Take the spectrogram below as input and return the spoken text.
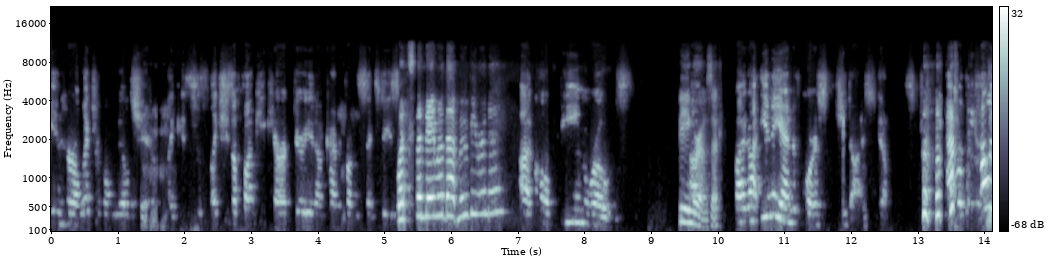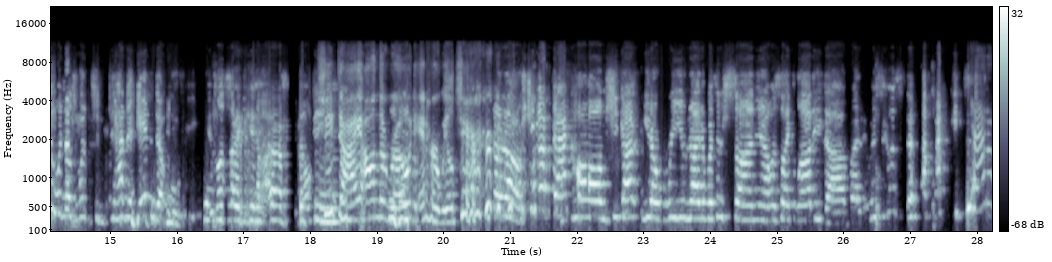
in her electrical wheelchair. Like it's just like she's a funky character, you know, kind of from the '60s. What's the name of that movie, Renee? Uh, called Being Rose. Being Uh, Rose. Okay. But uh, in the end, of course, she dies. You know. I don't think Hollywood knows what to how to end a movie unless Like somebody in dies. up you know? the She die on the road in her wheelchair. No, no, she got back home. She got you know reunited with her son. You know, it was like la di da, but it was it was. She had a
